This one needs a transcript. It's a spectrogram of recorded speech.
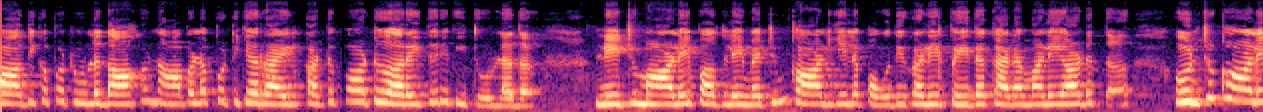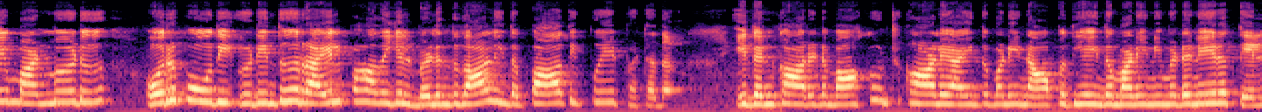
பாதிக்கப்பட்டுள்ளதாக நாவலப்பட்டிய ரயில் கட்டுப்பாட்டு அறை தெரிவித்துள்ளது. நேற்று மாலை பதுளை மற்றும் காலியில பகுதிகளில் பெய்த கனமழை அடுத்து இன்று காலை மண்மேடு ஒரு பகுதி இடிந்து ரயில் பாதையில் விழுந்ததால் இந்த பாதிப்பு ஏற்பட்டது. இதன் காரணமாக இன்று காலை ஐந்து மணி நாற்பத்தி ஐந்து மணி நிமிட நேரத்தில்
